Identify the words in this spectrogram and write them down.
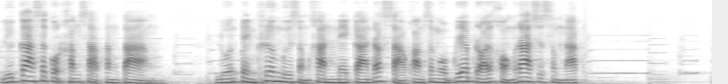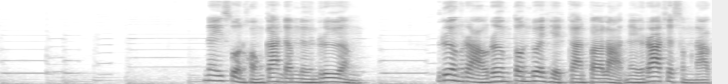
หรือการสะกดคำสาปต่างๆ ล้วนเป็นเครื่องมือสำคัญในการรักษาความสงบเรียบร้อยของราชสำนัก ในส่วนของการดำเนินเรื่อง เรื่องราวเริ่มต้นด้วยเหตุการณ์ประหลาดในราชสำนัก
